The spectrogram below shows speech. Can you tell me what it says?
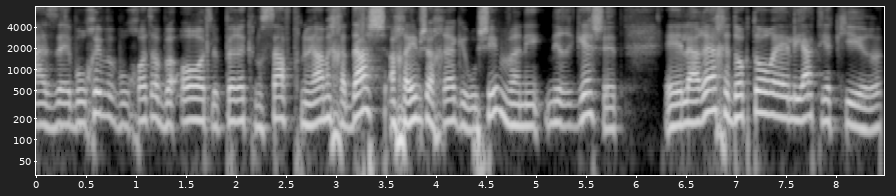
אז uh, ברוכים וברוכות הבאות לפרק נוסף, פנויה מחדש, החיים שאחרי הגירושים, ואני נרגשת uh, לארח את דוקטור uh, ליאת יקיר,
